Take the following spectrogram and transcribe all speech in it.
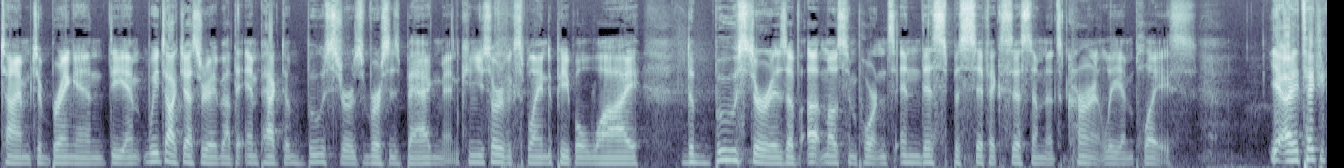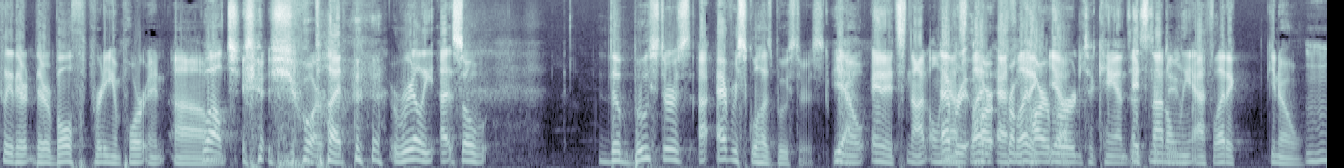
time to bring in the. We talked yesterday about the impact of boosters versus bagmen. Can you sort of explain to people why the booster is of utmost importance in this specific system that's currently in place? Yeah, I mean, technically they're they're both pretty important. Um, well, sure, but really, uh, so the boosters. Uh, every school has boosters, you yeah. know, and it's not only every, athletic, from Harvard yeah. to Kansas. It's not only athletic, you know, mm-hmm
